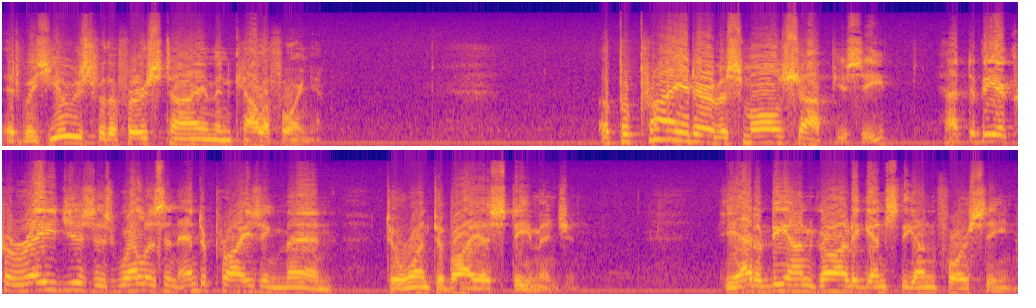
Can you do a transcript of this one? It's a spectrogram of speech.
It was used for the first time in California. A proprietor of a small shop, you see, had to be a courageous as well as an enterprising man to want to buy a steam engine. He had to be on guard against the unforeseen,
